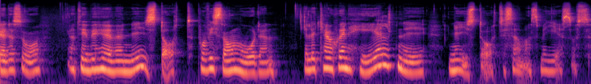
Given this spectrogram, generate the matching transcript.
Är det så att vi behöver en nystart på vissa områden eller kanske en helt ny nystart tillsammans med Jesus.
